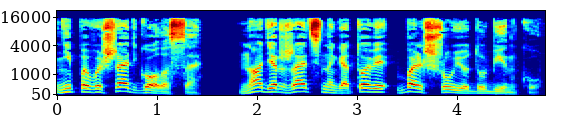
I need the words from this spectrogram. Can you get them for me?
не повышать голоса, но держать наготове большую дубинку.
